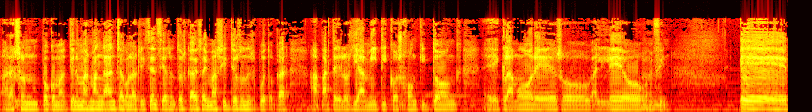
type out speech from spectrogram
ahora son un poco más, tienen más manga ancha con las licencias entonces cada vez hay más sitios donde se puede tocar aparte de los ya míticos Honky Tonk eh, Clamores o Galileo o en fin. Eh,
